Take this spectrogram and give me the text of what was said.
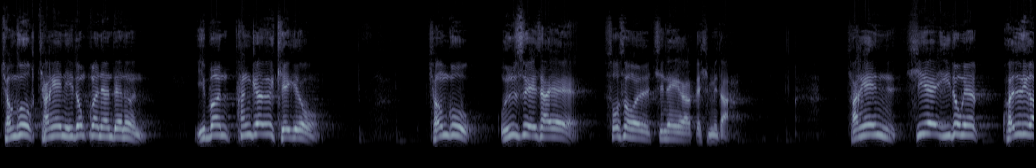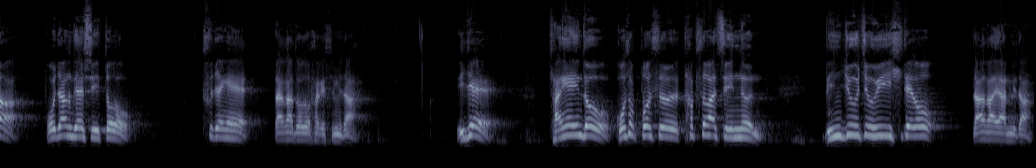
전국 장애인 이동권 연대는 이번 판결을 계기로 전국 운수회사에 소송을 진행해 갈 것입니다. 장애인 시의 이동의 권리가 보장될 수 있도록 투쟁에 나가도록 하겠습니다. 이제 장애인도 고속버스를 탑승할 수 있는 민주주의 시대로 나가야 합니다.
